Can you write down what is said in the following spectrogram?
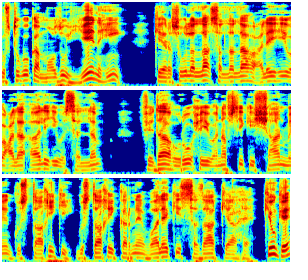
گفتگو کا موضوع یہ نہیں کہ رسول اللہ صلی اللہ علیہ علیہ وسلم فدا روحی و نفسی کی شان میں گستاخی کی، گستاخی کرنے والے کی سزا کیا ہے؟ کیونکہ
